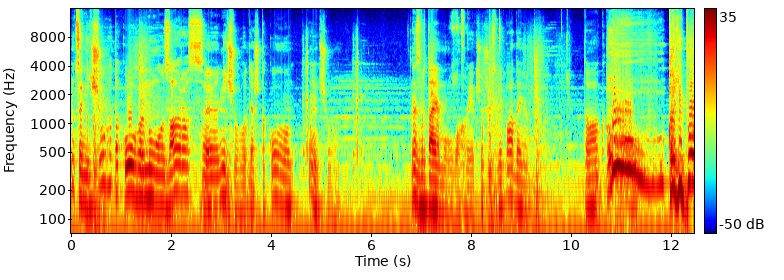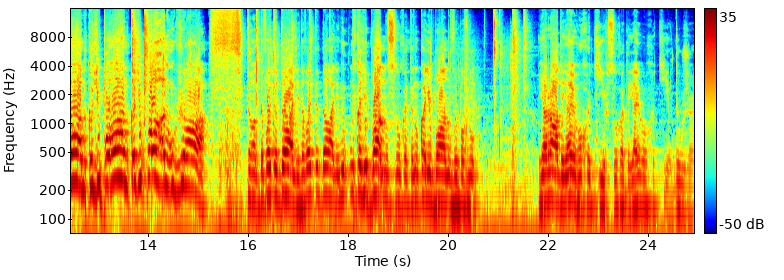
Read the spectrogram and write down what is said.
Ну, це нічого такого, ну зараз е, нічого теж такого. Ну нічого. Не звертаємо уваги, якщо щось не падає. Так. Калібан! Калібан! Калібан! Ура! Так, давайте далі, давайте далі. Ну, ну Калібан, ну слухайте, ну Калібан випав, ну. Я радий, я його хотів, слухайте, я його хотів, дуже.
